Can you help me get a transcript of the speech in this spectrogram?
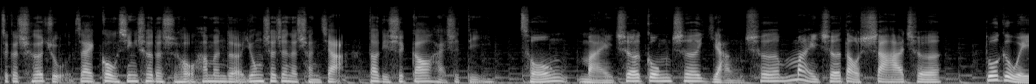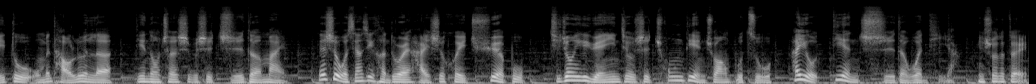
这个车主在购新车的时候，他们的用车证的成价到底是高还是低。从买车、供车、养车、卖车到刹车。多个维度，我们讨论了电动车是不是值得买，但是我相信很多人还是会却步。其中一个原因就是充电桩不足，还有电池的问题呀。你说的对，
